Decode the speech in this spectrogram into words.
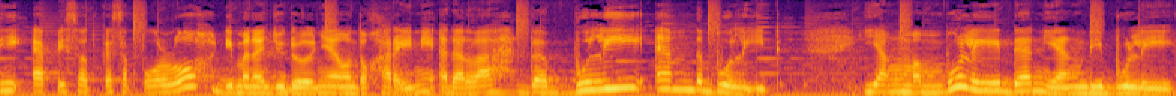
di episode ke-10 di mana judulnya untuk hari ini adalah The Bully and the Bullied. Yang membuli dan yang dibully.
